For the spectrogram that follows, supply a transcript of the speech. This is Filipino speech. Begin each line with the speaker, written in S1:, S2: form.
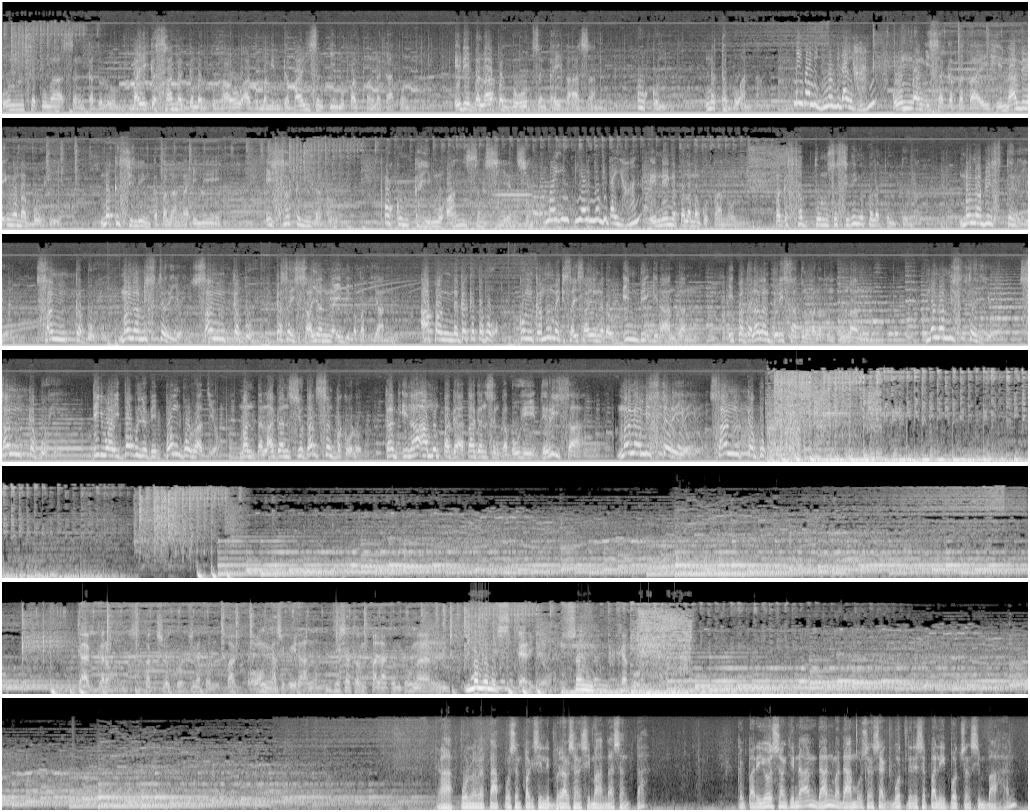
S1: Kung sa tunga sang kadulom, may kasanag nga magtuhaw agon mangin gabay sang imo pagpanglakaton. Ini bala pagbuot sang kahitaasan, ukon natabuan lang.
S2: May maligno gidayhan?
S1: Kung ang isa ka patay hinali nga mabuhi, makasiling ka pala nga ini isa ka milagro o kung kahimuan sang siyensya.
S2: May impyerno gidayhan?
S1: Ini nga pala mangkutanon, pagasabton sa sini nga palatuntunan. Mga misteryo, sang kabuhi. Mga misteryo, sang kabuhi. Kasaysayan nga hindi mapatiyan. Apang nagakatabo, kung kamo may kasaysayan nga daw hindi ginaandan, ipadala lang diri sa atong palatuntunan. Mga misteryo, sang kabuhi. DYWB Bombo Radio, Mandalagan Siyudad San Bacolod, kag inaamon pagatagan sang kabuhi diri Mga Misteryo sang Kabuhi.
S3: Sa pagsugod sa katon bagong nga sugilanon di sa ton palatuntunan mga misteryo sang kabuhi.
S4: Kahapon lang natapos ang pagsilibrar sang Simana Santa. Kag parehos ang kinaandan, madamo sang sagbot diri sa palipot sang simbahan.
